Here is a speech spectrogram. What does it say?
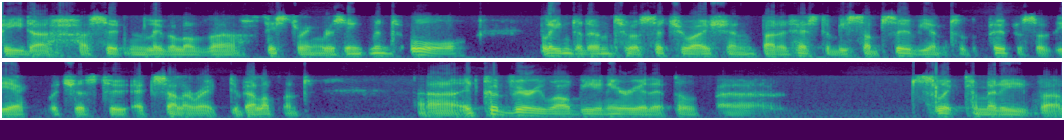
feed a, a certain level of uh, festering resentment or blend it into a situation, but it has to be subservient to the purpose of the Act, which is to accelerate development. Uh, it could very well be an area that the uh, Select Committee uh,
